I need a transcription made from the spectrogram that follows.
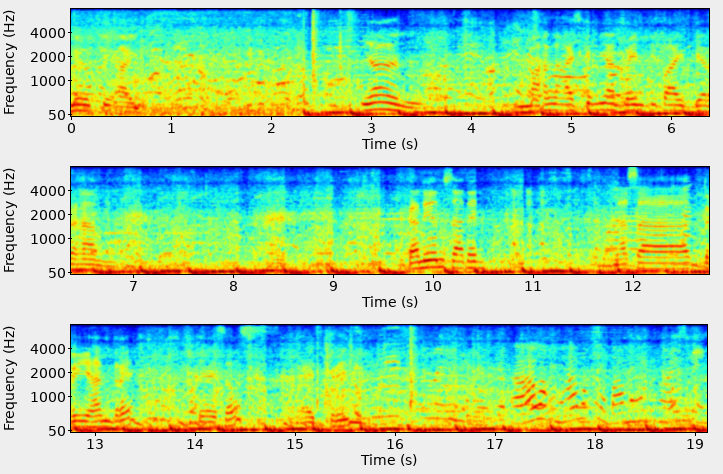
Milky ice. Yan. Mahal ng ice cream yan, 25 dirham. Kano yan sa atin? Nasa 300 pesos ice cream. Ah, hawak mo, hawak mo. Baka mahulog ng ice cream?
